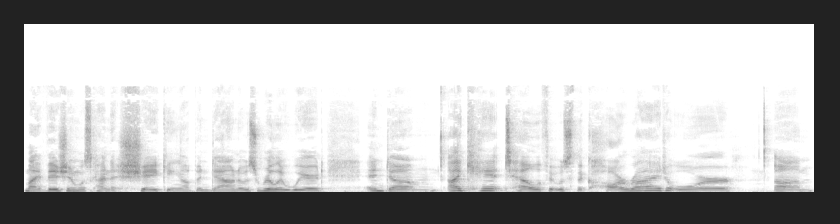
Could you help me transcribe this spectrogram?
my vision was kind of shaking up and down. It was really weird, and um, I can't tell if it was the car ride or um,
